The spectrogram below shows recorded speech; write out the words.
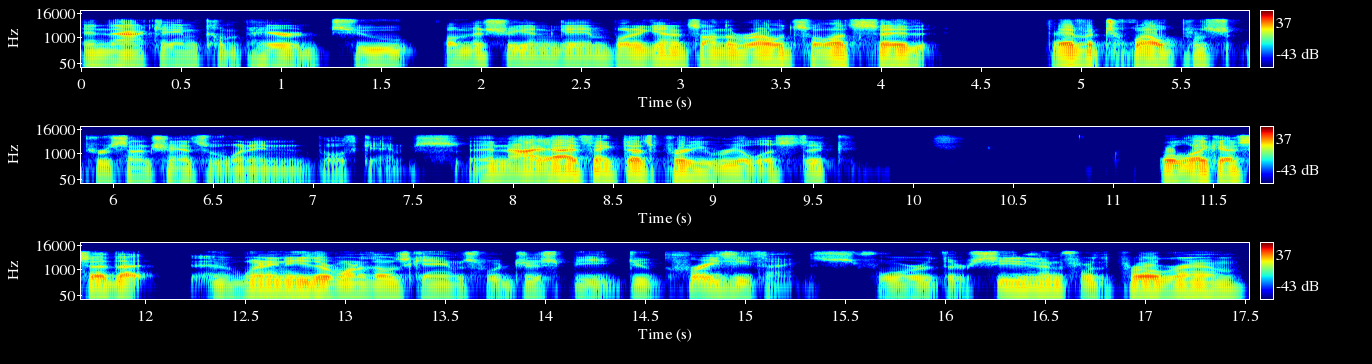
in that game compared to a Michigan game. But again, it's on the road. So let's say they have a 12% chance of winning both games. And I, I think that's pretty realistic. Well, like I said, that winning either one of those games would just be do crazy things for their season, for the program.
